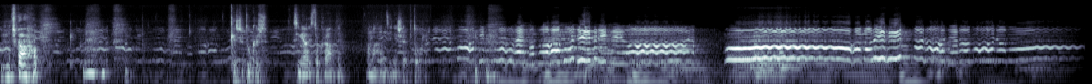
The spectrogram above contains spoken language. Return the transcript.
Mutschka. Kennst du Dukas seine Aristokraten? Am machen seine Schreibtore.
